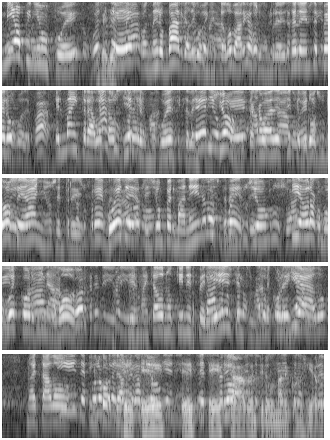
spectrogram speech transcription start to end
mi opinión fue que con Mero Vargas, digo, el magistrado Vargas es un hombre excelente, pero el magistrado ha estado siempre como juez de la institución. Usted acaba de decir que duró 12 años entre juez de atención permanente de la institución y ahora como juez coordinador el magistrado no tiene experiencia en tribunales colegiados, no ha estado en corte de apelación. Sí, he, estado en tribunales colegiados.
